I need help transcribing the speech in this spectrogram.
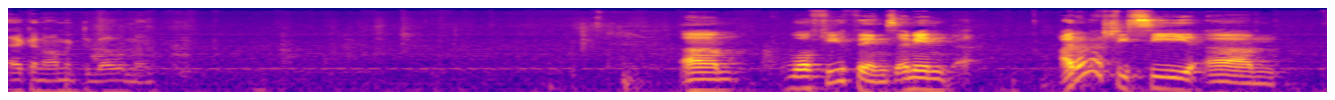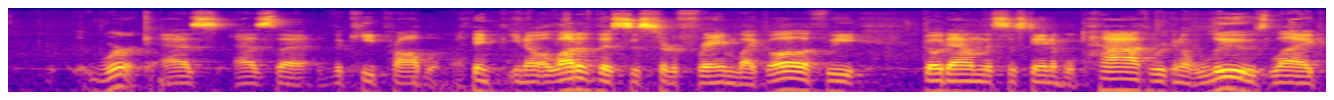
economic development. Um, well, a few things. I mean, I don't actually see um, work as as the the key problem. I think you know a lot of this is sort of framed like, oh, if we go down the sustainable path, we're going to lose like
